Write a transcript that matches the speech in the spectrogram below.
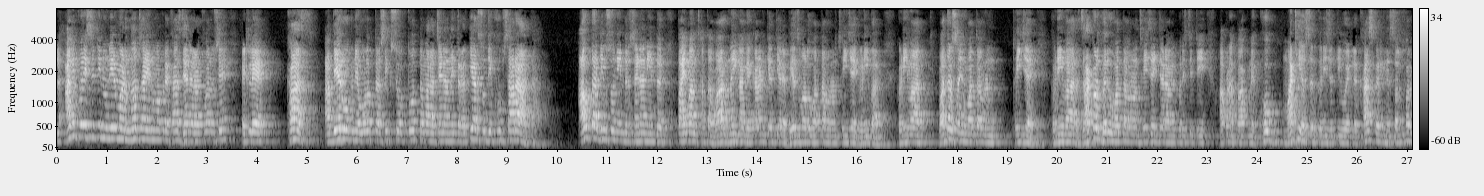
એટલે આવી પરિસ્થિતિનું નિર્માણ ન થાય એનું આપણે ખાસ ધ્યાન રાખવાનું છે. એટલે ખાસ આ બે રોગને ઓળખતા શીખશો તો જ તમારા ચણા નહીતર અત્યાર સુધી ખૂબ સારા હતા. આવતા દિવસોની અંદર ચણાની અંદર પાયમાલ થતા વાર નહીં લાગે કારણ કે અત્યારે ભેજવાળું વાતાવરણ થઈ જાય ઘણીવાર. ઘણીવાર વાદળછાયું વાતાવરણ થઈ જાય. ઘણીવાર ઝાકળભર્યું વાતાવરણ થઈ જાય ત્યારે આવી પરિસ્થિતિ આપણા પાકને ખૂબ માઠી અસર કરી જતી હોય એટલે ખાસ કરીને સલ્ફર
